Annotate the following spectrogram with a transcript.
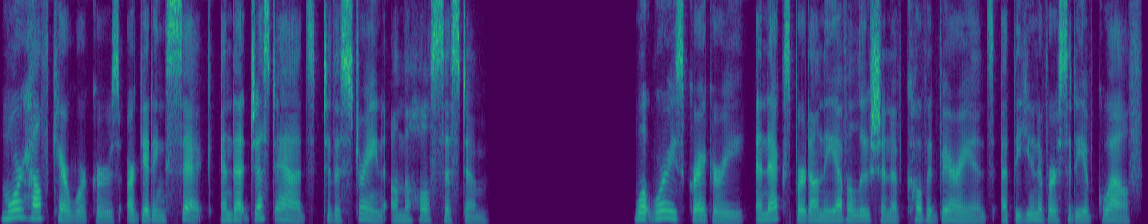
More healthcare workers are getting sick, and that just adds to the strain on the whole system. What worries Gregory, an expert on the evolution of COVID variants at the University of Guelph,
